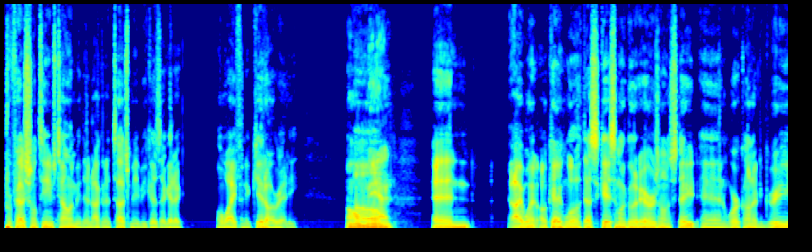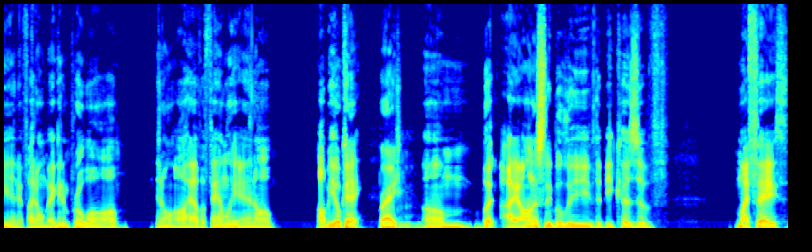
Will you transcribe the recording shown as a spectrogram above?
professional teams telling me they're not going to touch me because I got a, a wife and a kid already. Oh Um, man. And I went, okay, well, if that's the case, I'm going to go to Arizona State and work on a degree. And if I don't make it in pro ball, I'll, you know, I'll have a family and I'll, I'll be okay. Right. Um, but I honestly believe that because of my faith,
